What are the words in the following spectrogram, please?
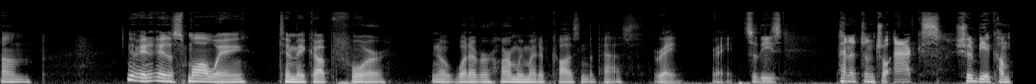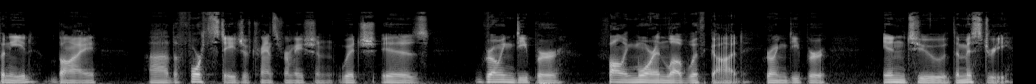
um, you know, in, in a small way to make up for, you know, whatever harm we might have caused in the past. Right. Right. So these penitential acts should be accompanied by uh, the fourth stage of transformation, which is growing deeper, falling more in love with God, growing deeper into the mystery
